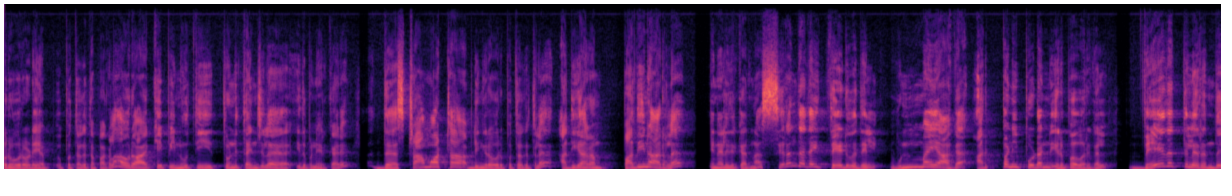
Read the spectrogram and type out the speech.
ஒருவருடைய புத்தகத்தை பார்க்கலாம். அவர் கிபி நூற்றி தொண்ணூத்தஞ்சில் இது பண்ணியிருக்காரு. த ஸ்ட்ராமாட்டா அப்படிங்கிற ஒரு புத்தகத்தில் அதிகாரம் பதினாறில் என்ன எழுதியிருக்காருன்னா சிறந்ததை தேடுவதில் உண்மையாக அர்ப்பணிப்புடன் இருப்பவர்கள் வேதத்திலிருந்து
